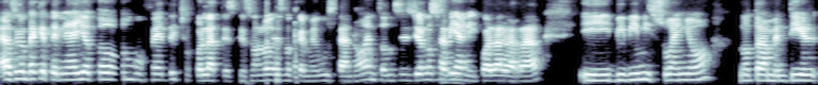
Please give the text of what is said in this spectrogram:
haz cuenta que tenía yo todo un buffet de chocolates, que son lo, es lo que me gusta, ¿no? Entonces yo no sabía ni cuál agarrar y viví mi sueño, no te voy a mentir,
